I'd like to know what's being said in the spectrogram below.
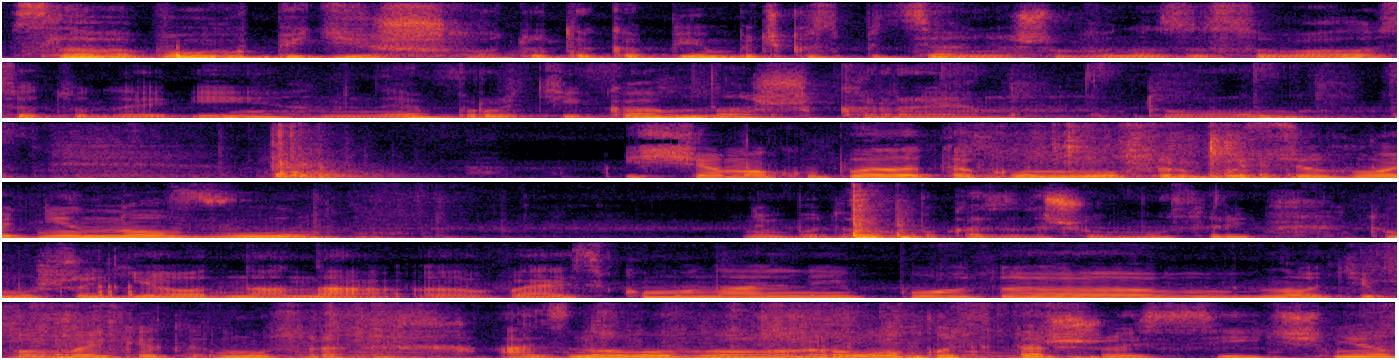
Слава Богу, підійшло. Тут така пімпочка спеціальна, щоб вона засувалася туди і не протікав наш крем. Тому. І ще ми купили таку мусорку сьогодні, нову. Не буду вам показувати, що в мусорі, тому що є одна на е, весь комунальний по- е, ну, типу, викид мусора. А з нового року, з 1 січня,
